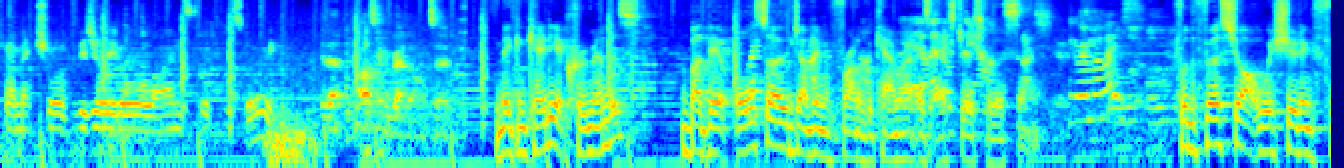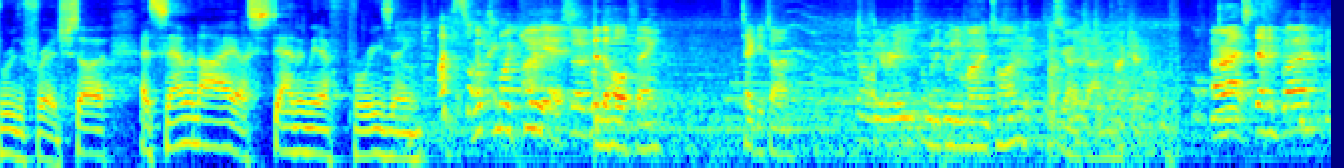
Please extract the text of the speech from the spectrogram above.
try and make sure visually it all aligns to the story. Yeah, that, I was going to grab that one too. Meg and Katie are crew members, but they're also jumping in front of the camera as extras for this scene. You around my waist? For the first shot, we're shooting through the fridge. So as Sam and I are standing there freezing, I'm sorry. That's my cue. Oh, yeah, so do the whole thing. Take your time. Oh, you ready? You just want me to do it in my own time? It's your own time. Okay. All right, standing by.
